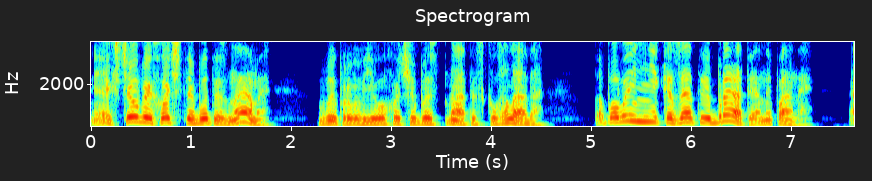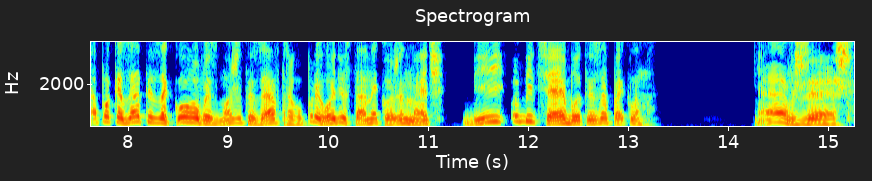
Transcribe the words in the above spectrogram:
Якщо ви хочете бути з нами, Виправив його, хоч і без натиску Галада. то повинні казати брати, а не пане. А показати, за кого ви зможете завтра. У пригоді стане кожен меч. Бій обіцяє бути запеклим. А вже ж.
